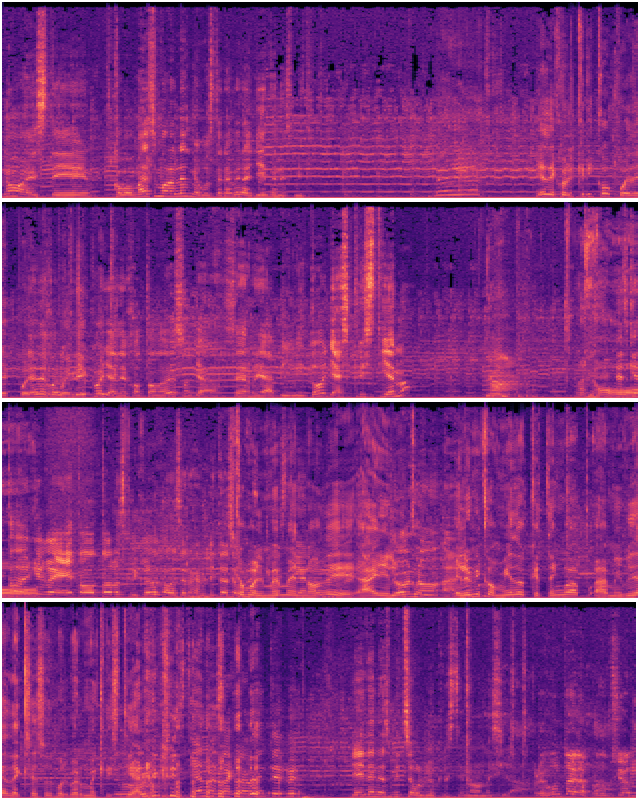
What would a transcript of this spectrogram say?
No, este. Como Miles Morales, me gustaría ver a Jaden Smith. Ya dejó el crico, puede, puede. ya dejó el puede crico, puede ya dejó todo eso, ya se rehabilitó, ya es cristiano. No. No. Es que todo, que, güey, todo- todos los cricos cuando se rehabilitan se Es como el meme, ¿no? De, ay, el, Yo único, no, ah. el único miedo que tengo a, a mi vida de exceso es volverme cristiano. Cristiano, exactamente, güey. Jaden Smith se volvió cristiano, no, es cierto. Pregunta de la producción.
